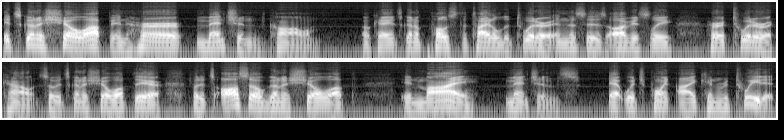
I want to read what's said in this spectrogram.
it's going to show up in her mention column. Okay, it's going to post the title to Twitter, and this is obviously her Twitter account, so it's going to show up there. But it's also going to show up in my mentions, at which point I can retweet it.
